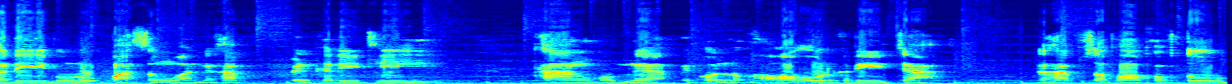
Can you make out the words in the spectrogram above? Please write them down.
คดีบุกรุกป่าสงวนนะครับ เป็นคดีที่ทางผมเนี่ยเป็นคนขอโอนคดีจากนะครับสพกกตูม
